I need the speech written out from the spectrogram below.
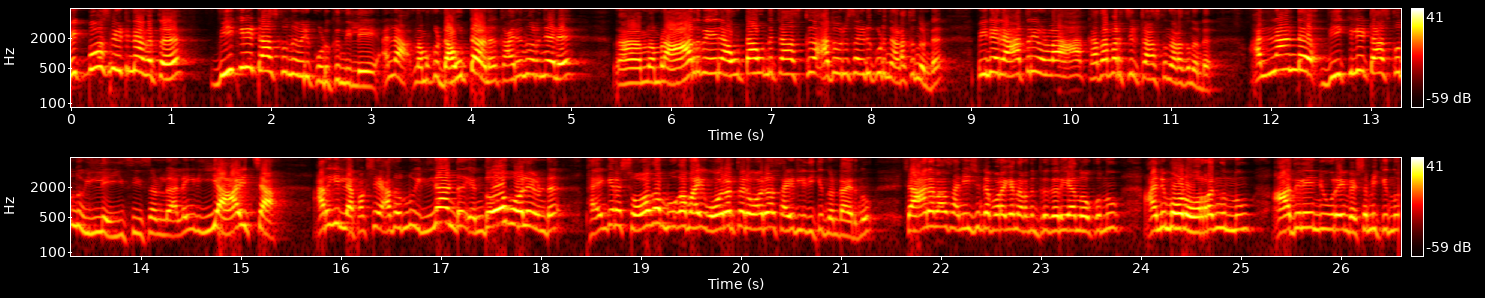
ബിഗ് ബോസ് വീട്ടിനകത്ത് വീക്കിലി ടാസ്ക് ഒന്നും ഇവർ കൊടുക്കുന്നില്ലേ? അല്ല നമുക്ക് ഡൗട്ടാണ് കാര്യം എന്ന് പറഞ്ഞാൽ നമ്മൾ ആറ് പേര് ഔട്ട് ആവുന്ന ടാസ്ക് അതൊരു സൈഡിൽ കൂടി നടക്കുന്നുണ്ട്. പിന്നെ രാത്രിയുള്ള ആ കഥ പറച്ചിൽ ടാസ്ക് നടക്കുന്നുണ്ട്. അല്ലാണ്ട് വീക്കിലി ടാസ്ക് ഒന്നും ഇല്ലേ ഈ സീസണിൽ അല്ലെങ്കിൽ ഈ ആഴ്ച? അറിയില്ല. പക്ഷേ അതൊന്നും ഇല്ലാണ്ട് എന്തോ പോലെയുണ്ട്. ഭയങ്കര ശോകമുഖമായി ഓരോരുത്തർ ഓരോ സൈഡിൽ ഇരിക്കുന്നുണ്ടായിരുന്നു. ഷാനവാസ് അനീഷിന്റെ പുറകെ നടന്നിട്ട് കയറിയാൻ നോക്കുന്നു. അനുമോൾ ഉറങ്ങുന്നു. ആദിലയും നൂറയും വിഷമിക്കുന്നു.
